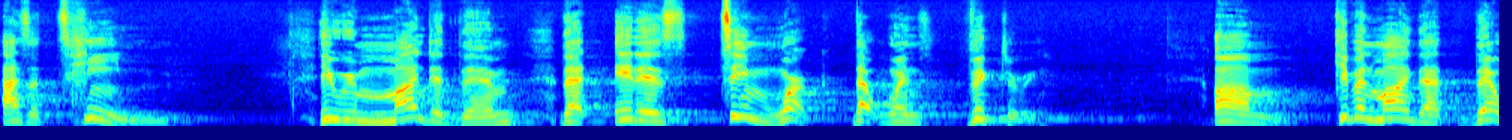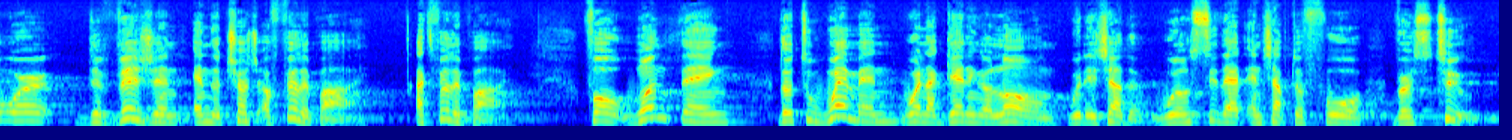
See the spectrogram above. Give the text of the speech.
as a team. He reminded them that it is teamwork that wins victory. Um, keep in mind that there were division in the church of Philippi, at Philippi. For one thing, the two women were not getting along with each other. We'll see that in chapter 4, verse 2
